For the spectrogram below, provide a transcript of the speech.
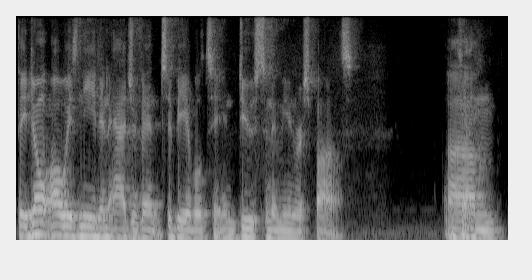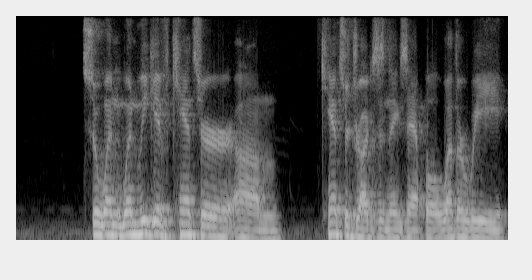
they don't always need an adjuvant to be able to induce an immune response. Okay. Um, so when when we give cancer um, cancer drugs as an example, whether we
